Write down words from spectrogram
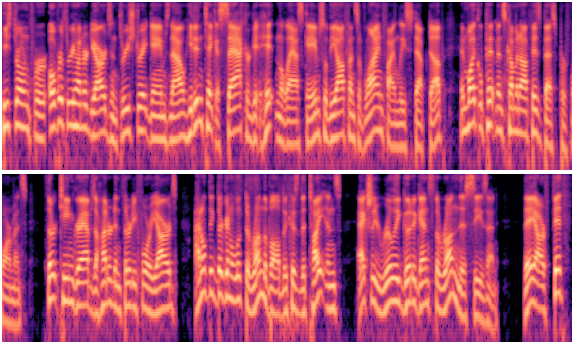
He's thrown for over 300 yards in three straight games now. He didn't take a sack or get hit in the last game, so the offensive line finally stepped up. And Michael Pittman's coming off his best performance 13 grabs, 134 yards. I don't think they're going to look to run the ball because the Titans actually really good against the run this season. They are fifth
